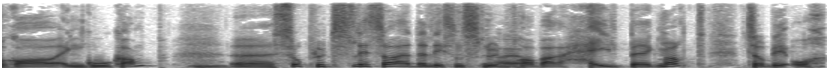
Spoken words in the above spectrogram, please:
bra, en god kamp, eh, så plutselig så er det liksom snudd fra å være helt begmørkt til å bli åh,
